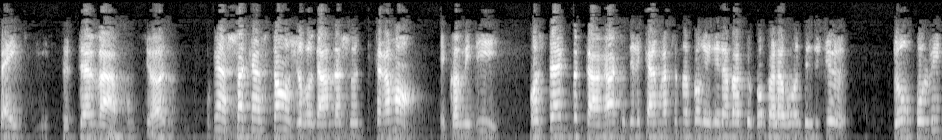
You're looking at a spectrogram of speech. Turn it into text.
ça existe, le teva fonctionne, ou bien à chaque instant, je regarde la chose différemment. Et comme il dit, il est là-bas pour faire la volonté de Dieu. Donc, pour lui,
